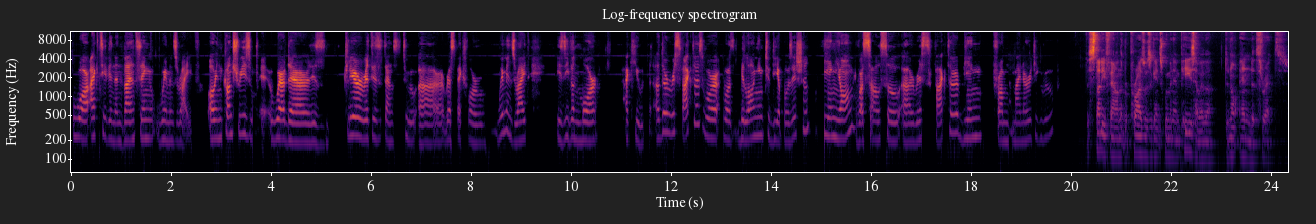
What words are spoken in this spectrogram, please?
who are active in advancing women's rights, or in countries uh, where there is clear resistance to uh, respect for women's rights is even more acute. Other risk factors were was belonging to the opposition. Being young was also a risk factor, being from minority group. The study found that reprisals against women MPs, however, do not end at threats.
